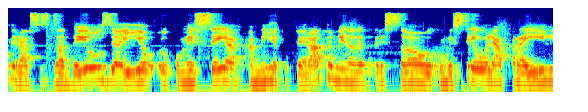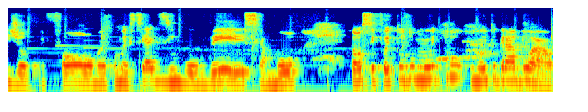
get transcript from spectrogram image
Graças a Deus. E aí eu, eu comecei a, a, me recuperar também na depressão, eu comecei a olhar para ele de outra forma, eu comecei a desenvolver esse amor. Então, assim, foi tudo muito, muito gradual,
